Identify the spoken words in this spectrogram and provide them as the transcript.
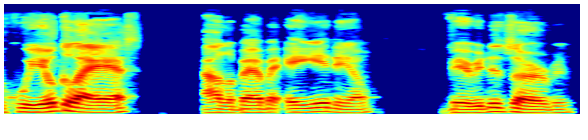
Aqeel Glass, Alabama A&M, very deserving.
